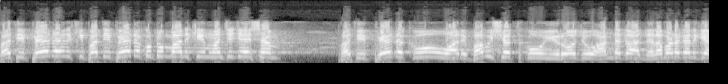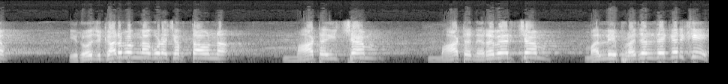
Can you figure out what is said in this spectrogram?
ప్రతి పేదరికి ప్రతి పేద కుటుంబానికి మంచి చేశాం. ప్రతి పేదకు వారి భవిష్యత్తుకు ఈరోజు అండగా నిలబడగలిగాం. ఈరోజు గర్వంగా కూడా చెప్తా ఉన్నా మాట ఇచ్చాం మాట నెరవేర్చాం. మళ్ళీ ప్రజల దగ్గరికి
